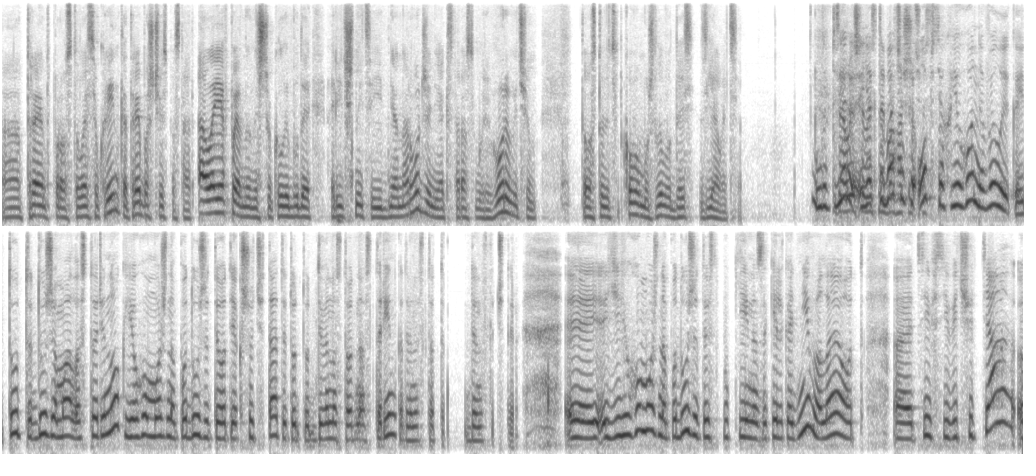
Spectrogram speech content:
е, Тренд просто Леся Українка, треба щось поставити. Але я впевнений, що коли буде річниця її дня народження, як з Тарасом Григоровичем, то 100% можливо десь з'явиться. Ну, твір, як ти бачиш, часу. обсяг його невеликий. Тут дуже мало сторінок, його можна подужити, от якщо читати, тут, тут 91 сторінка, 93, 94. Е, його можна подужити спокійно за кілька днів, але от е, ці всі відчуття е,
